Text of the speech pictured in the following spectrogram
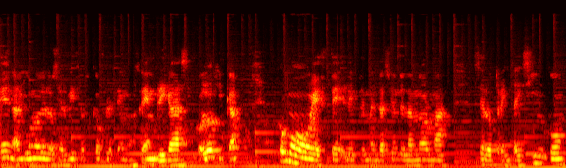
en alguno de los servicios que ofrecemos en Brigada Psicológica, como este, la implementación de la norma 035,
